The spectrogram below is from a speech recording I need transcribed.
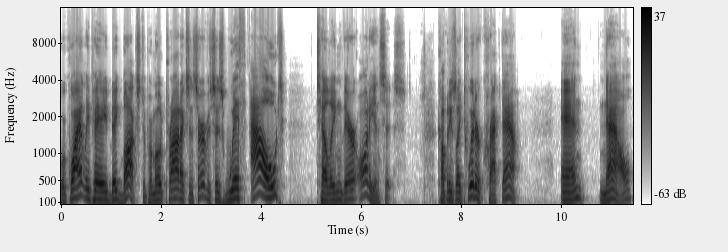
were quietly paid big bucks to promote products and services without telling their audiences. Companies like Twitter cracked down. And now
